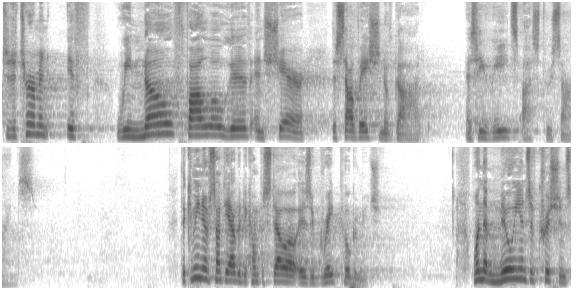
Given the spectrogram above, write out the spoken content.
to determine if we know, follow, live, and share the salvation of God as he leads us through signs. The Camino of Santiago de Compostela is a great pilgrimage, one that millions of Christians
